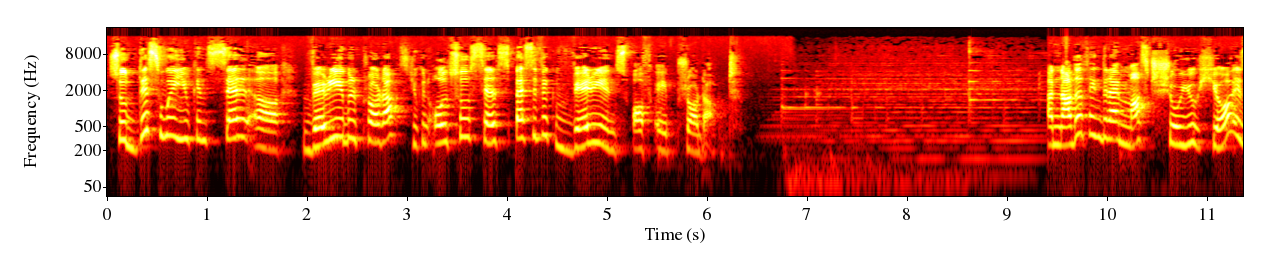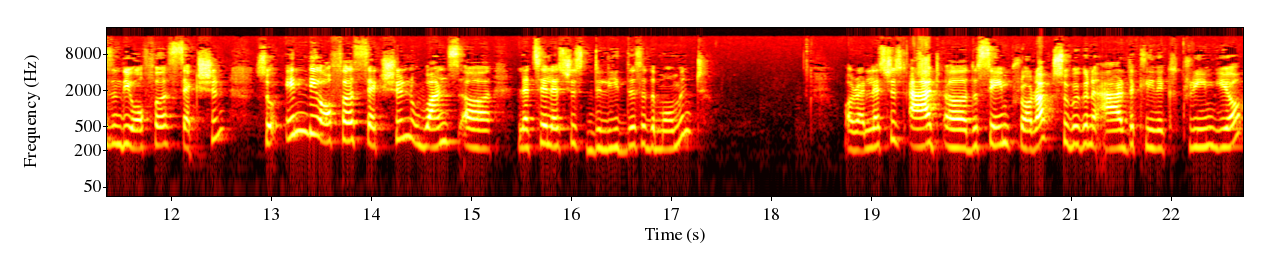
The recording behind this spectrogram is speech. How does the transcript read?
So this way you can sell uh, variable products. You can also sell specific variants of a product. Another thing that I must show you here is in the offer section. So in the offer section, once, uh, let's say, let's just delete this at the moment. All right, let's just add uh, the same product. So we're going to add the Clinic Cream here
